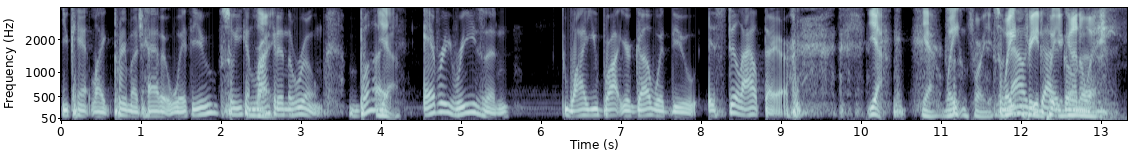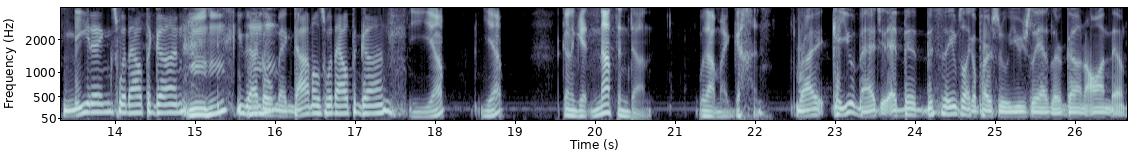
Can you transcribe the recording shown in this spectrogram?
you can't like pretty much have it with you, so you can lock Right. it in the room. But Yeah. every reason why you brought your gun with you is still out there. Yeah, yeah, waiting for you, So waiting for you, to gotta put your go gun to away. Meetings without the gun. Mm-hmm. You gotta go McDonald's without the gun. Yep, yep. Gonna get nothing done without my gun. Right? Can you imagine? And then this seems like a person who usually has their gun on them.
